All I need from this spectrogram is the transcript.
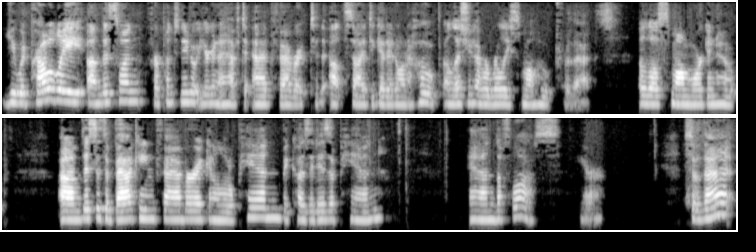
You would probably, on this one, for punch needle, you're going to have to add fabric to the outside to get it on a hoop, unless you have a really small hoop for that. A little small Morgan hoop. Um, this is a backing fabric and a little pin because it is a pin and the floss here. So that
